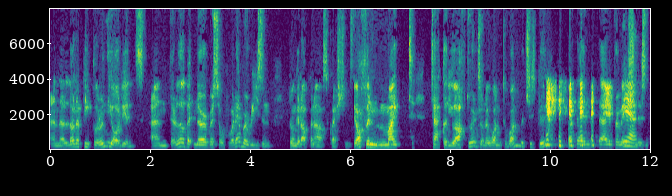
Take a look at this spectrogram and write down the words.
and a lot of people are in the audience and they're a little bit nervous or for whatever reason don't get up and ask questions. They often might tackle you afterwards on a one-to-one, which is good. but then that information yeah. isn't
